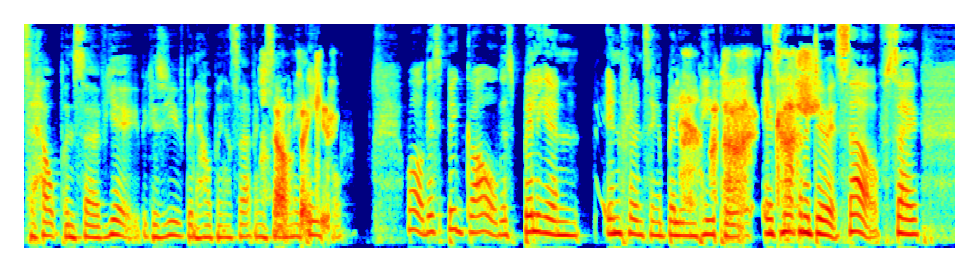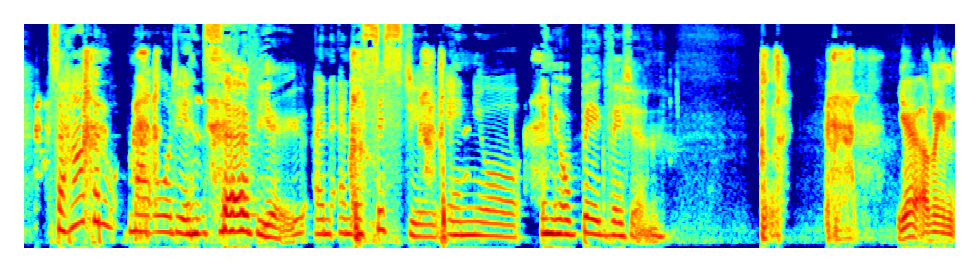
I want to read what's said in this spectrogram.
to help and serve you because you've been helping and serving so Oh, many thank you. people. Well, this big goal, this billion influencing a billion people, is not going to do itself. So. So how can my audience serve you and, and assist you in your in your big vision? Yeah, I mean,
